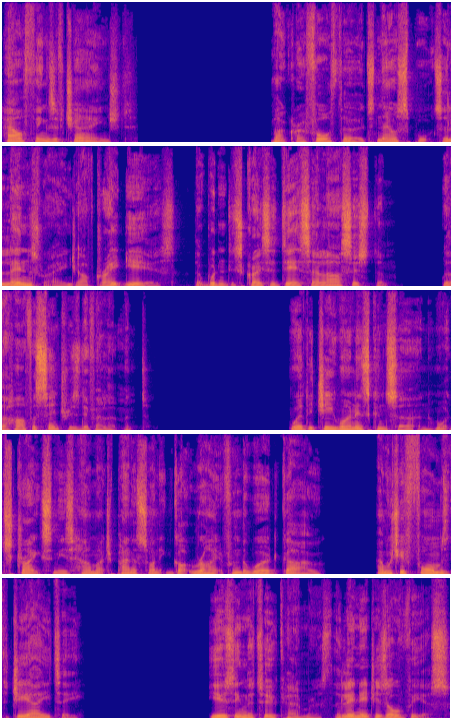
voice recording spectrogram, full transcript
How things have changed. Micro Four Thirds now sports a lens range after eight years that wouldn't disgrace a DSLR system with a half a century's development. Where the G1 is concerned, what strikes me is how much Panasonic got right from the word go, and which informs the G80. Using the two cameras, the lineage is obvious,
